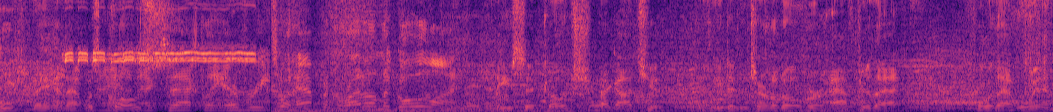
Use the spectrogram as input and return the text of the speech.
Ooh, man, that was close. Exactly. Every that's what happened right on the goal line. And he said, Coach, I got you. And he didn't turn it over after that for that win.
